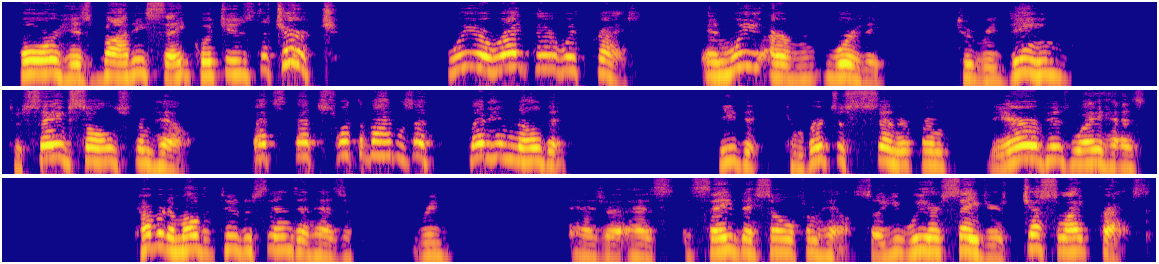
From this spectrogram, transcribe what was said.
for his body's sake, which is the church. We are right there with Christ, and we are worthy to redeem, to save souls from hell. That's, that's what the Bible says. Let him know that he that converts a sinner from the error of his way has covered a multitude of sins and has re, has, uh, has saved a soul from hell. So you, we are saviors just like Christ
